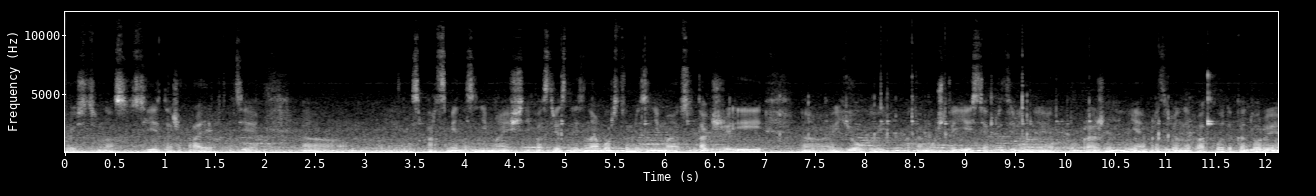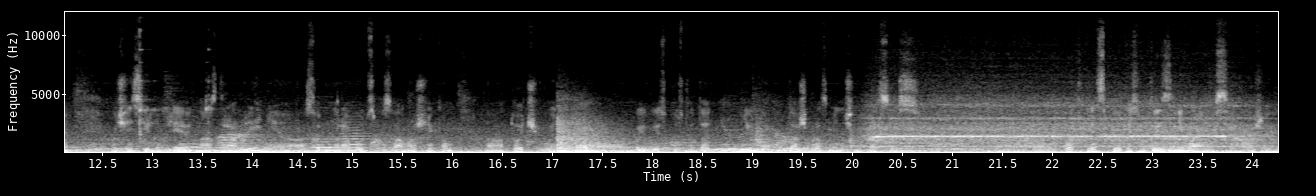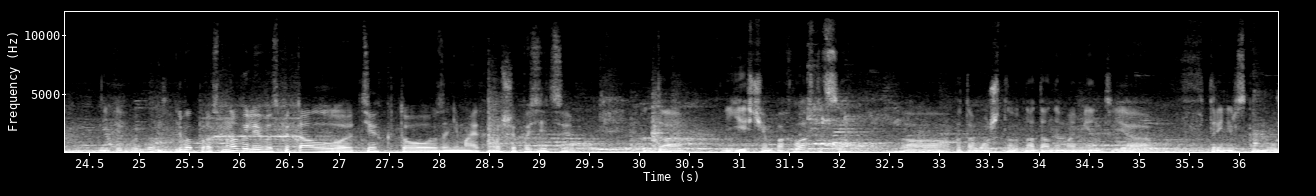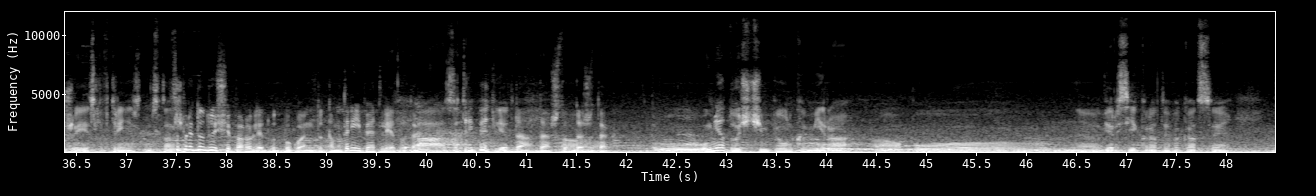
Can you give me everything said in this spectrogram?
То есть у нас есть даже проект, где э, спортсмены, занимающиеся непосредственно единоборствами, занимаются также и э, йогой, потому что есть определенные упражнения, определенные подходы, которые очень сильно влияют на оздоровление, особенно работу с позвоночником, э, то, чего иногда боевые искусства дать не могут, даже в разминочном процессе. Вот, в принципе, вот этим-то и занимаемся уже не первый год. Вопрос. Много ли воспитал тех, кто занимает хорошие позиции? Да, есть чем похвастаться, а, потому что на данный момент я в тренерском, уже если в тренерском стаже... За предыдущие пару лет, вот буквально, там 3-5 лет вот так. А, за 3-5 лет? Да, да, что а, даже так. У, у меня дочь чемпионка мира а, по э, версии карате ВКЦ.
